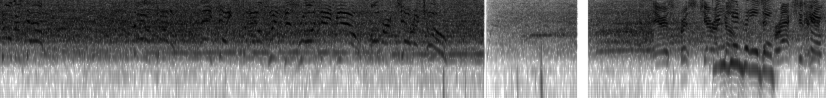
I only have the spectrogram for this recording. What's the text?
Shoulders down. Styles got him. AJ Styles wins his Raw debut over Jericho. There's Chris Jericho. I'm cheering for AJ. For action here. Chris,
